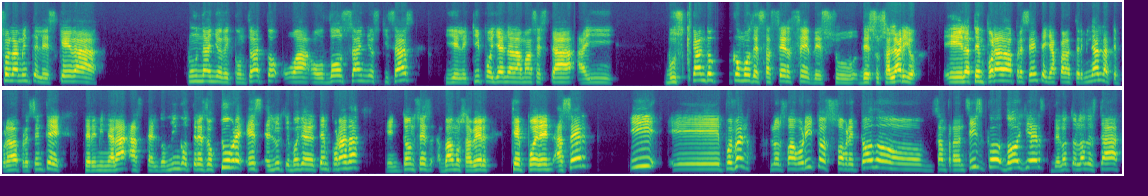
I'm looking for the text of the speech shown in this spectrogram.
solamente les queda un año de contrato o, o dos años quizás, y el equipo ya nada más está ahí buscando cómo deshacerse de su, de su salario. Eh, la temporada presente, ya para terminar, la temporada presente terminará hasta el domingo 3 de octubre, es el último día de temporada, entonces vamos a ver qué pueden hacer. Y eh, pues bueno, los favoritos, sobre todo San Francisco, Dodgers, del otro lado está,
